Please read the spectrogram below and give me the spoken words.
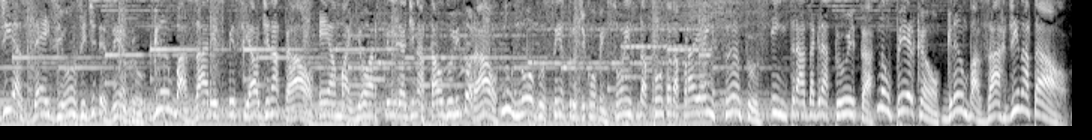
Dias 10 e 11 de dezembro, Gran Bazar Especial de Natal. É a maior feira de Natal do litoral, no novo Centro de Convenções da Ponta da Praia em Santos. Entrada gratuita. Não percam, Gran Bazar de Natal.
